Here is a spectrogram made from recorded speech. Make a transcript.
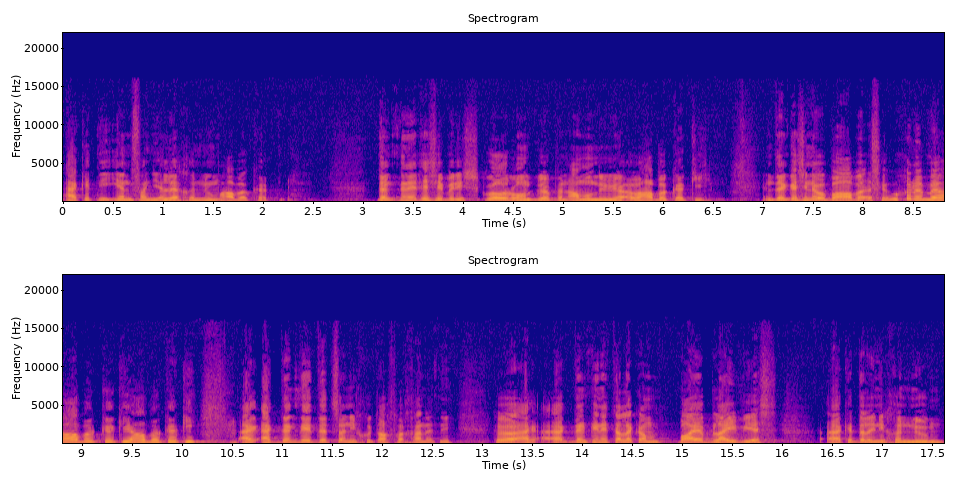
Ek het nie een van julle genoem Habakuk nie. Dink net as jy by die skool rondloop en almal noem jou ou Habakukkie. En dink as jy nou 'n baba is, hoe gaan dit met Habakukkie, Habakukkie? Ek ek dink net dit sou nie goed afgegaan het nie. So ek ek dink net hulle kan baie bly wees. Ek het hulle nie genoem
